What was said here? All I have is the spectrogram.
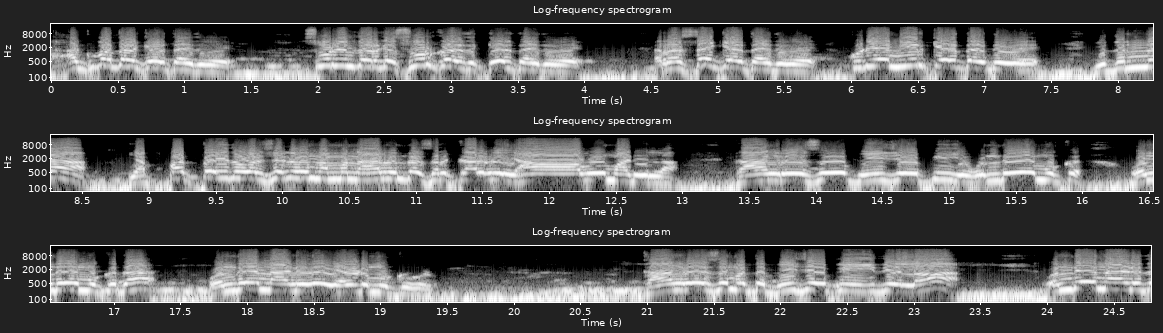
ಹಕ್ಕುಪತ್ರ ಕೇಳ್ತಾ ಇದ್ವಿ. ಸೂರ್ಯದವ್ರಿಗೆ ಸೂರ್ ಕೇಳ್- ಕೇಳ್ತಾ ಇದ್ವಿ. ರಸ್ತೆ ಕೇಳ್ತಾ ಇದ್ವಿ. ಕುಡಿಯೋ ನೀರ್ ಕೇಳ್ತಾ ಇದ್ದೀವಿ ಇದನ್ನ ಎಪ್ಪತ್ತೈದು ವರ್ಷಗಳು ನಮ್ಮ ನಾಡಿನ ಸರ್ಕಾರಗಳು ಯಾವೂ ಮಾಡಿಲ್ಲ. ಕಾಂಗ್ರೆಸ್ ಬಿಜೆಪಿ ಒಂದೇ ಮುಖ, ಒಂದೇ ಮುಖದ, ಒಂದೇ ನಾಣ್ಯದ ಎರಡು ಮುಖಗಳು. ಕಾಂಗ್ರೆಸ್ ಮತ್ತೆ ಬಿಜೆಪಿ ಇದೆಯಲ್ಲ, ಒಂದೇ ನಾಣ್ಯದ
